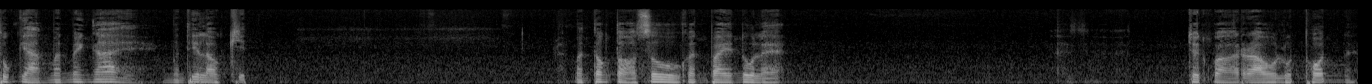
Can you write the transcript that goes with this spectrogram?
ทุกอย่างมันไม่ง่าย เหมือนที่เราคิด มันต้องต่อสู้กันไปนู่นแหละ จนกว่าเราหลุดพ้นนะ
